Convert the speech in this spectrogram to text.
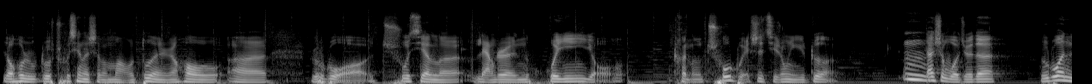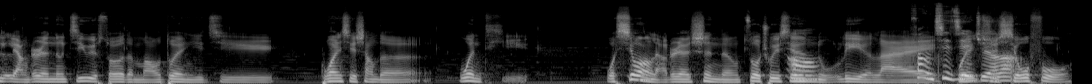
然后如果出现了什么矛盾，然后呃，如果出现了两个人婚姻有可能出轨是其中一个，嗯，但是我觉得，如果两个人能基于所有的矛盾以及关系上的问题，我希望嗯两个人是能做出一些哦努力来放弃解决了修复，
